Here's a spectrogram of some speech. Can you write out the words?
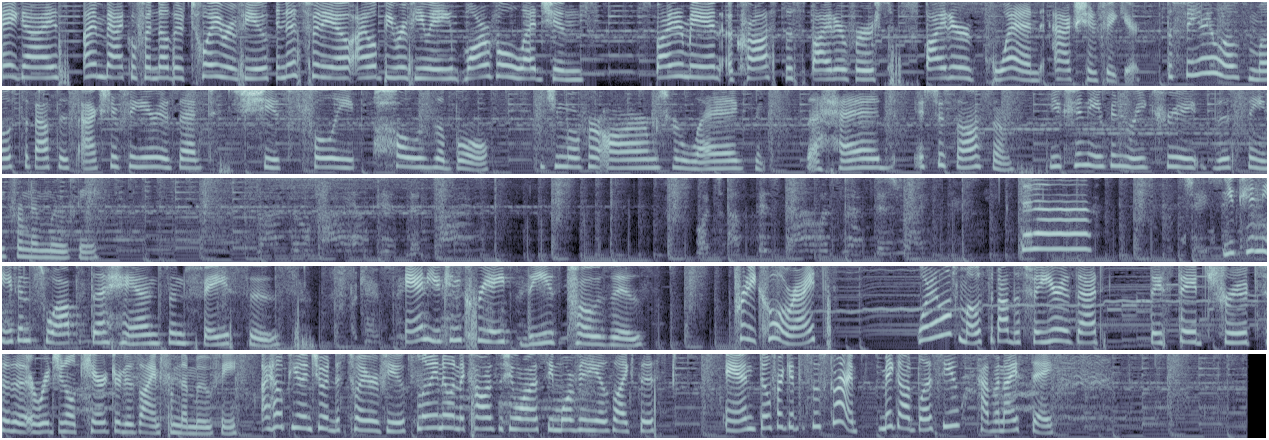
Hey guys, I'm back with another toy review. In this video, I will be reviewing Marvel Legends Spider-Man Across the Spider-Verse Spider-Gwen action figure. The thing I love most about this action figure is that she's fully posable. You can move her arms, her legs, and the head. It's just awesome. You can even recreate this scene from the movie. What's up is down, what's left is right. Ta-da! You can even swap the hands and faces. I can't see. And you can create these poses. Pretty cool, right? What I love most about this figure is that they stayed true to the original character design from the movie. I hope you enjoyed this toy review. Let me know in the comments if you want to see more videos like this. And don't forget to subscribe. May God bless you. Have a nice day.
